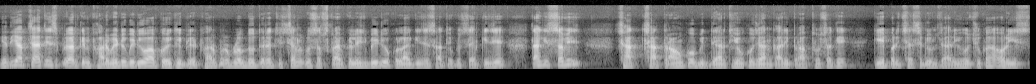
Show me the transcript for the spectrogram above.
यदि आप चाहते हैं इस प्रकार की इन्फॉर्मेटिव वीडियो आपको एक ही प्लेटफॉर्म पर उपलब्ध होते रहे तो इस चैनल को सब्सक्राइब कर लीजिए। वीडियो को लाइक कीजिए, साथियों को शेयर कीजिए, ताकि सभी छात्र छात्राओं को, विद्यार्थियों को जानकारी प्राप्त हो सके कि ये परीक्षा शेड्यूल जारी हो चुका है और इस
